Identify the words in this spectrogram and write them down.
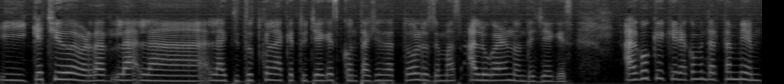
y qué chido de verdad la, la, la actitud con la que tú llegues, contagias a todos los demás al lugar en donde llegues. Algo que quería comentar también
